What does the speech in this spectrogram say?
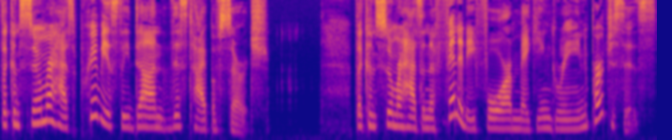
The consumer has previously done this type of search. The consumer has an affinity for making green purchases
